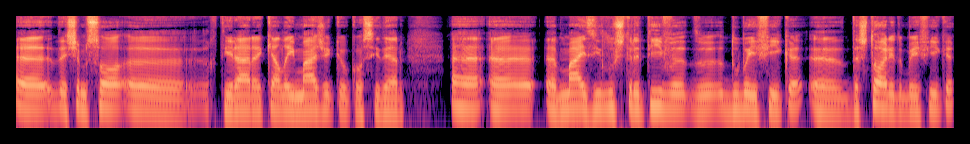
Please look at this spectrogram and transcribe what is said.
uh, deixa-me só retirar aquela imagem que eu considero a, a, a mais ilustrativa do, do Benfica, a, da história do Benfica,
